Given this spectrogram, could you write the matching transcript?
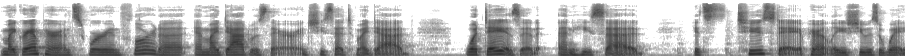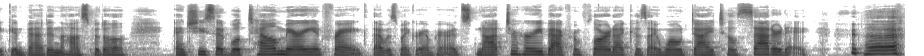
My grandparents were in Florida and my dad was there. And she said to my dad, What day is it? And he said, It's Tuesday. Apparently, she was awake in bed in the hospital. And she said, Well, tell Mary and Frank, that was my grandparents, not to hurry back from Florida because I won't die till Saturday.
